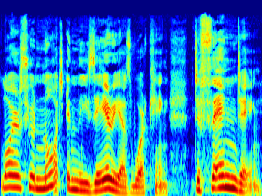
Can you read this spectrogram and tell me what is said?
lawyers who are not in these areas working, defending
